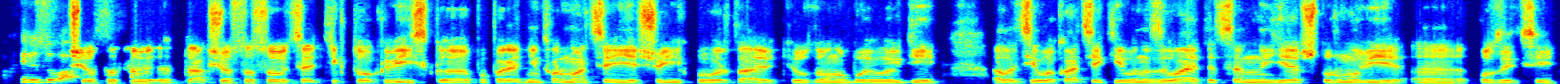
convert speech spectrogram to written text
активізувати? Що стосується так, що стосується TikTok військ, е, попередня інформація є, що їх повертають у зону бойових дій, але ці локації, які ви називаєте, це не є штурмові е, позиції.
